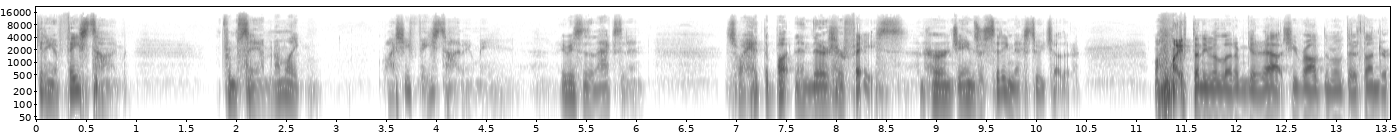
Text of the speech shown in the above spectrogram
getting a FaceTime from Sam. And I'm like, why is she FaceTiming me? Maybe this is an accident. So I hit the button and there's her face. And her and James are sitting next to each other. My wife doesn't even let him get it out. She robbed them of their thunder.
